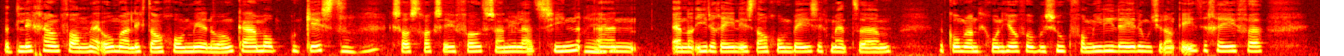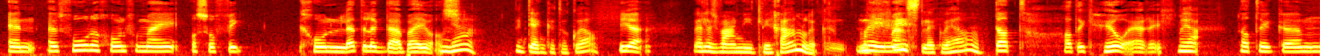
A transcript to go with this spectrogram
het lichaam van mijn oma ligt dan gewoon midden in de woonkamer op een kist. Mhm. Ik zal straks even foto's aan u laten zien. Ja. En, en dan iedereen is dan gewoon bezig met... ehm, er komen dan gewoon heel veel bezoek, familieleden, moet je dan eten geven. En het voelde gewoon voor mij alsof ik gewoon letterlijk daarbij was. Ja, ik denk het ook wel. ja Weliswaar niet lichamelijk, maar Nee, maar- geestelijk wel. dat had ik heel erg. Ja, Dat ik ehm,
